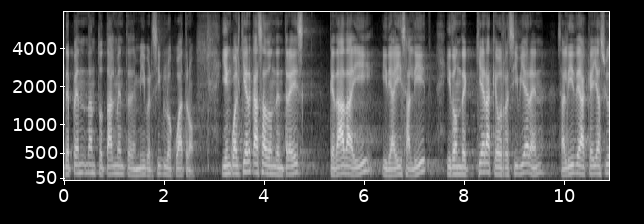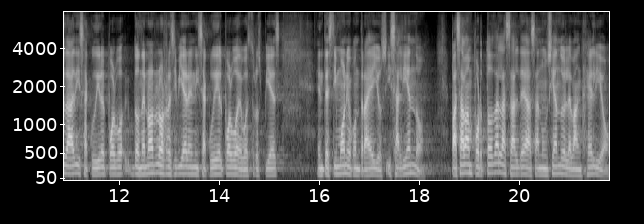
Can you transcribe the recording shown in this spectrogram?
dependan totalmente de mí, versículo 4. Y en cualquier casa donde entréis, quedad ahí y de ahí salid, y donde quiera que os recibieren, salid de aquella ciudad y sacudir el polvo, donde no los recibieren y sacudir el polvo de vuestros pies en testimonio contra ellos y saliendo pasaban por todas las aldeas anunciando el Evangelio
